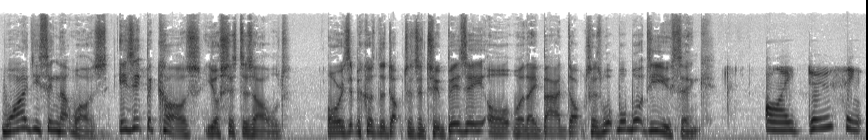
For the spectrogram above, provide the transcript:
Why do you think that was? Is it because your sister's old, or is it because the doctors are too busy, or were they bad doctors? What, what, what do you think? I do think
